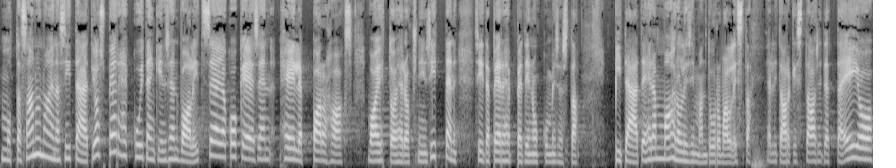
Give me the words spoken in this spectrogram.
mutta sanon aina sitä, että jos perhe kuitenkin sen valitsee ja kokee sen heille parhaaksi vaihtoehdoksi, niin sitten siitä perhepetinukkumisesta pitää tehdä mahdollisimman turvallista. Eli tarkistaa sitten, että ei ole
